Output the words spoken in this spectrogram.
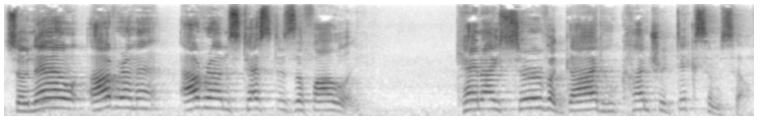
So now Avram, Avram's test is the following Can I serve a God who contradicts himself?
